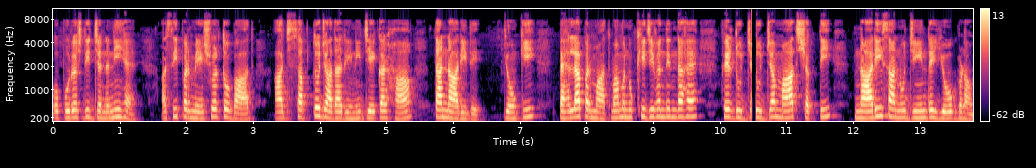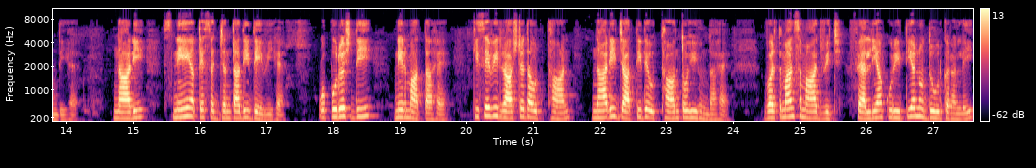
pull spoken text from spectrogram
ਉਹ ਪੁਰਸ਼ ਦੀ ਜਨਨੀ ਹੈ ਅਸੀਂ ਪਰਮੇਸ਼ਵਰ ਤੋਂ ਬਾਅਦ ਅੱਜ ਸਭ ਤੋਂ ਜ਼ਿਆਦਾ ਰੀਣੀ ਜੇਕਰ ਹਾਂ, ਤਾਂ ਨਾਰੀ ਦੇ, ਕਿਉਂਕਿ ਪਹਿਲਾ ਪਰਮਾਤਮਾ ਮਨੁੱਖੀ ਜੀਵਨ ਦਿੰਦਾ ਹੈ, ਫਿਰ ਦੂਜਾ ਦੂਜਾ ਮਾਤ ਸ਼ਕਤੀ ਨਾਰੀ ਸਾਨੂੰ ਜੀਣ ਦੇ ਯੋਗ ਬਣਾਉਂਦੀ ਹੈ। ਨਾਰੀ ਸਨੇਹ ਅਤੇ ਸੱਜਣਤਾ ਦੀ ਦੇਵੀ ਹੈ। ਉਹ ਪੁਰਸ਼ ਦੀ ਨਿਰਮਾਤਾ ਹੈ। ਕਿਸੇ ਵੀ ਰਾਸ਼ਟਰ ਦਾ ਉਤਥਾਨ ਨਾਰੀ ਜਾਤੀ ਦੇ ਉਤਥਾਨ ਤੋਂ ਹੀ ਹੁੰਦਾ ਹੈ। ਵਰਤਮਾਨ ਸਮਾਜ ਵਿੱਚ ਫੈਲੀਆਂ ਕੁਰੀਤੀਆਂ ਨੂੰ ਦੂਰ ਕਰਨ ਲਈ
